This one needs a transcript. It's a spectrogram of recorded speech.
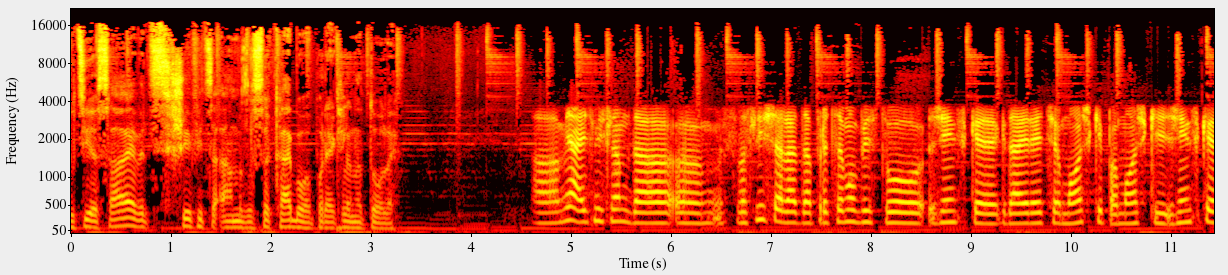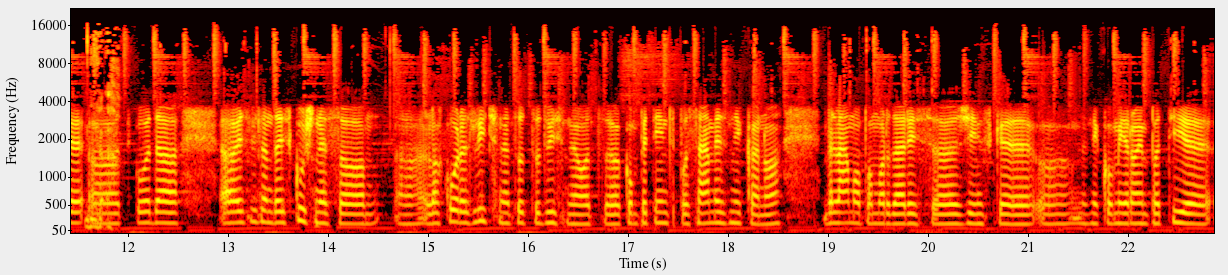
Lucija Sajevec, šefica AMZS, kaj bo pa rekla na tole? Um, ja, jaz mislim, da um, smo slišali, da predvsem v bistvu ženske, kdaj rečejo moški, pa moški ženske. Uh, ja. Tako da uh, jaz mislim, da izkušnje so uh, lahko različne, tudi odvisne od uh, kompetenc posameznika. No. Veljamo pa morda res uh, ženske z neko mero empatije,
